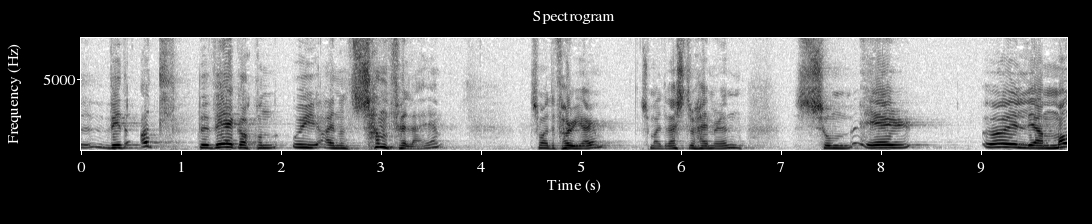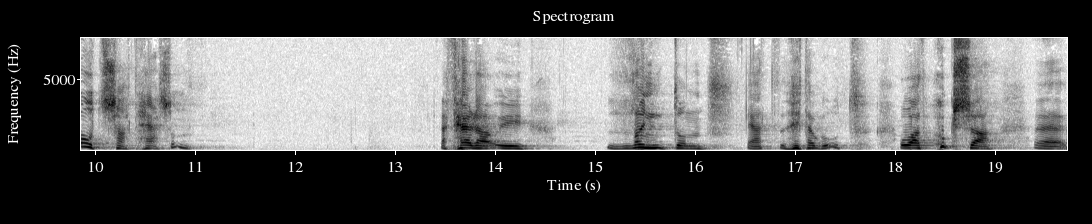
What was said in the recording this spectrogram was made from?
vi alt beveger oss i en samfunn som heter Førjer, som heter Vesterheimeren, som er øyelig motsatt hæsen. Jeg færre i løndun at hitta god og at huksa eh,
